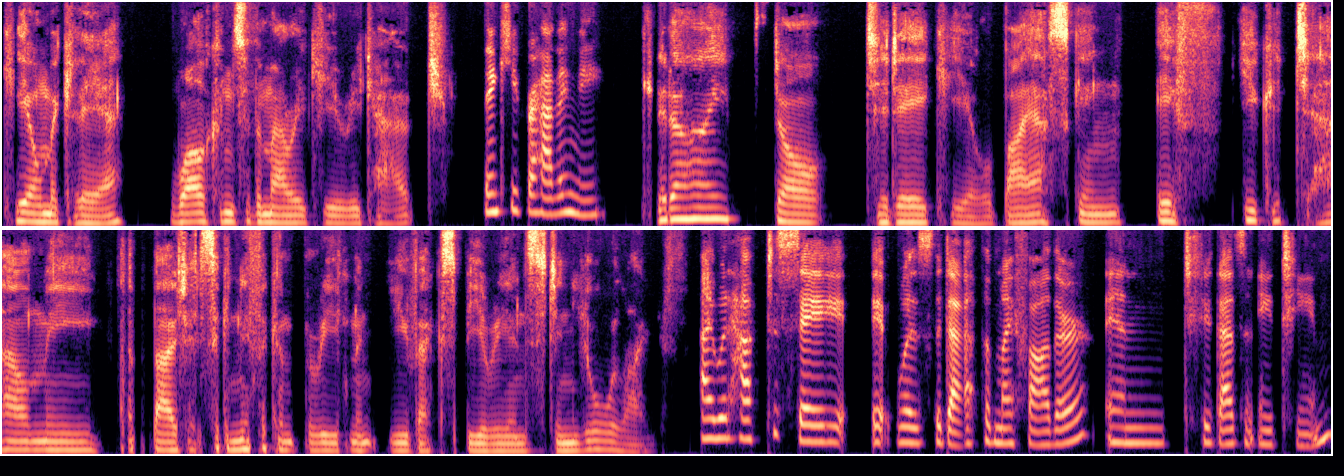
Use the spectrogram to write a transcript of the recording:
Kyo Maclear, welcome to the Marie Curie couch. Thank you for having me. Could I start today, Kyo, by asking if you could tell me about a significant bereavement you've experienced in your life? I would have to say it was the death of my father in 2018.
